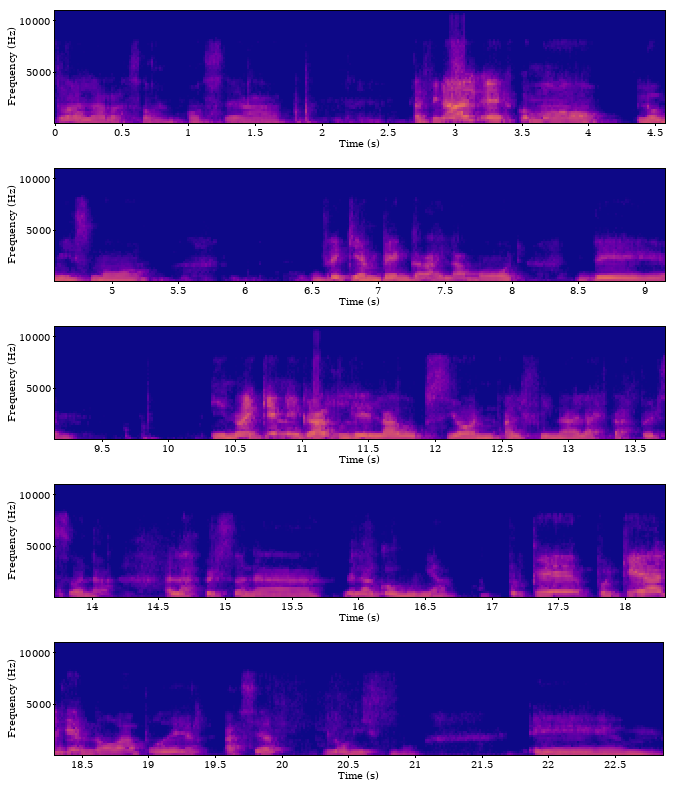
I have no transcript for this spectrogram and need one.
Toda la razón. O sea, al final es como lo mismo de quien venga el amor, de y no hay que negarle la adopción al final a estas personas, a las personas de la comunidad. ¿Por qué, alguien no va a poder hacer lo mismo? Y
